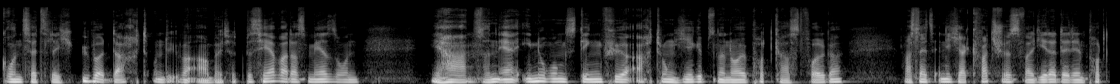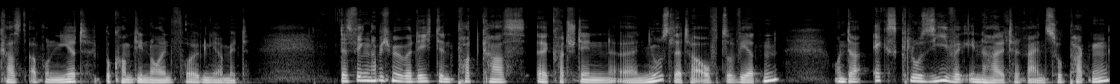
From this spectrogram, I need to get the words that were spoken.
grundsätzlich überdacht und überarbeitet. Bisher war das mehr so ein, ja, so ein Erinnerungsding für Achtung, hier gibt es eine neue Podcast-Folge. Was letztendlich ja Quatsch ist, weil jeder, der den Podcast abonniert, bekommt die neuen Folgen ja mit. Deswegen habe ich mir überlegt, den Podcast, äh, Quatsch, den äh, Newsletter aufzuwerten und da exklusive Inhalte reinzupacken,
